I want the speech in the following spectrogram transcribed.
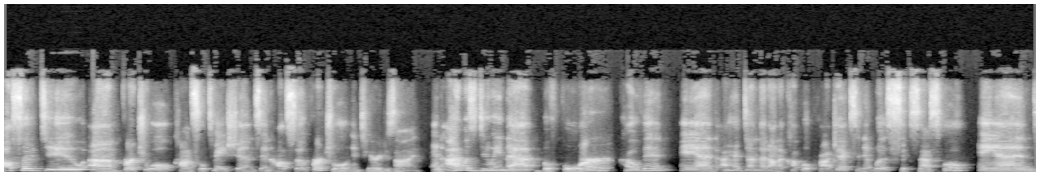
also do um, virtual consultations and also virtual interior design. And I was doing that before COVID, and I had done that on a couple of projects and it was successful. And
